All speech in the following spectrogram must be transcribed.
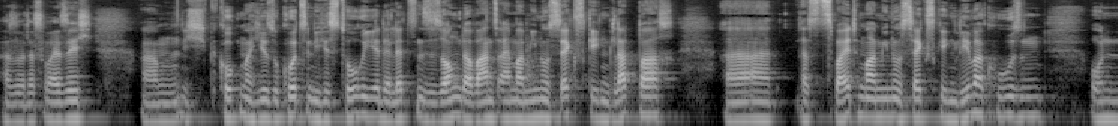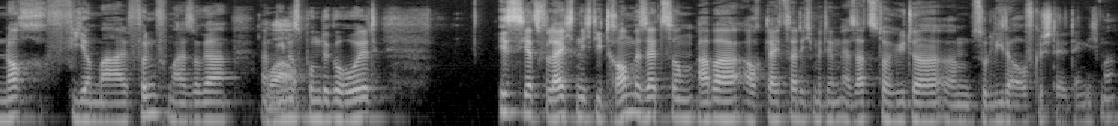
Also das weiß ich. Ähm, ich gucke mal hier so kurz in die Historie der letzten Saison. Da waren es einmal minus sechs gegen Gladbach, äh, das zweite Mal minus sechs gegen Leverkusen und noch viermal, fünfmal sogar äh, wow. Minuspunkte geholt. Ist jetzt vielleicht nicht die Traumbesetzung, aber auch gleichzeitig mit dem Ersatztorhüter ähm, solide aufgestellt, denke ich mal.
